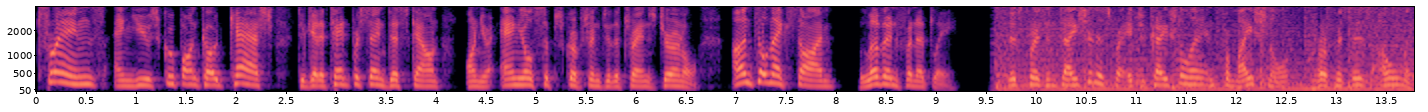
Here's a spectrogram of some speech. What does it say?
trends and use coupon code CASH to get a 10% discount on your annual subscription to the Trends Journal. Until next time, live infinitely. This presentation is for educational and informational purposes only.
